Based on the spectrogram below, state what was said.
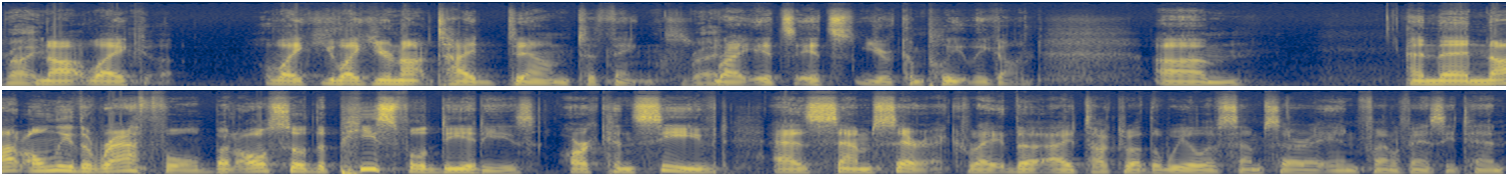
Right. Not like like you like you're not tied down to things. Right. right? It's it's you're completely gone. Um, And then not only the wrathful, but also the peaceful deities are conceived as samsaric, right? The, I talked about the wheel of samsara in Final Fantasy X,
